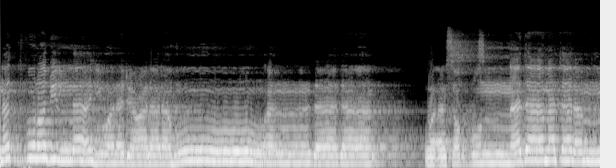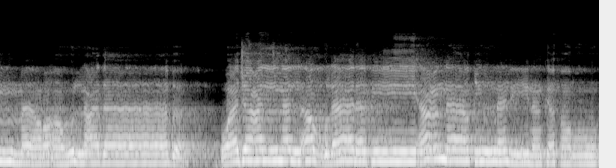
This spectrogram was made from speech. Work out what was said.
نكفر بالله ونجعل له أندادا وأسروا الندامة لما رأوا العذاب وجعلنا الأغلال في أعناق الذين كفروا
